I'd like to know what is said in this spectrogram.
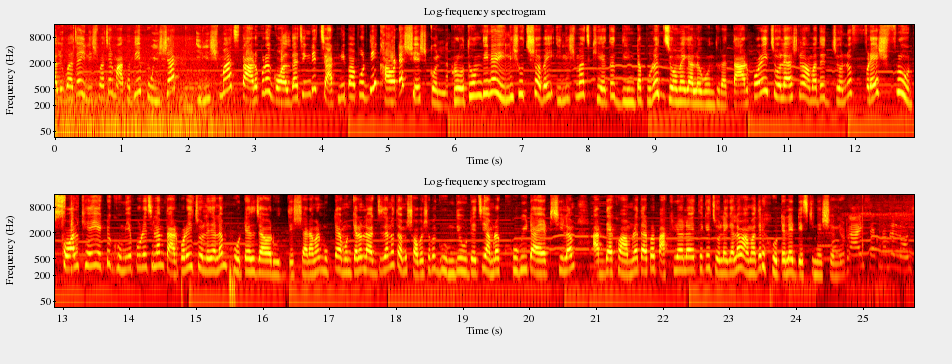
আলু ভাজা, ইলিশ মাছের মাথা দিয়ে পুঁই শাক, ইলিশ মাছ, তার উপরে গলদা চিংড়ির চাটনি পাঁপড় দিয়ে খাওয়াটা শেষ করলাম। প্রথম দিনের ইলিশ উৎসবে ইলিশ মাছ খেয়ে তো দিনটা পুরো জমে গেল বন্ধুরা। তারপরেই চলে আসলো আমাদের জন্য ফ্রেশ ফ্রুট ফল খেয়েই একটু ঘুমিয়ে পড়েছিলাম, তারপরেই চলে গেলাম হোটেল যাওয়ার উদ্দেশ্যে। আর আমার মুখটা এমন কেন লাগছে জানো তো? আমি সবে সবে ঘুম দিয়ে উঠেছি, আমরা খুবই টায়ার্ড ছিলাম। আর দেখো, আমরা তারপর পাখিরালয় থেকে চলে গেলাম আমাদের হোটেলের ডেস্টিনেশনে এখন আমরা লঞ্চ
